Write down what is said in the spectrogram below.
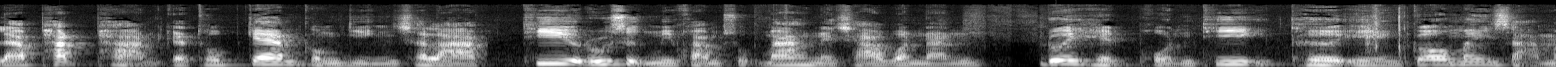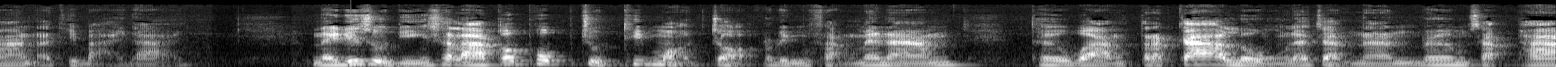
และพัดผ่านกระทบแก้มของหญิงชราที่รู้สึกมีความสุขมากในเช้าวันนั้น ด้วยเหตุผลที่เธอเองก็ไม่สามารถอธิบายได้ ในที่สุดหญิงชราก็พบจุดที่เหมาะเจาะริมฝั่งแม่น้ำเธอวางตะกร้าลงและจากนั้นเริ่มซักผ้า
